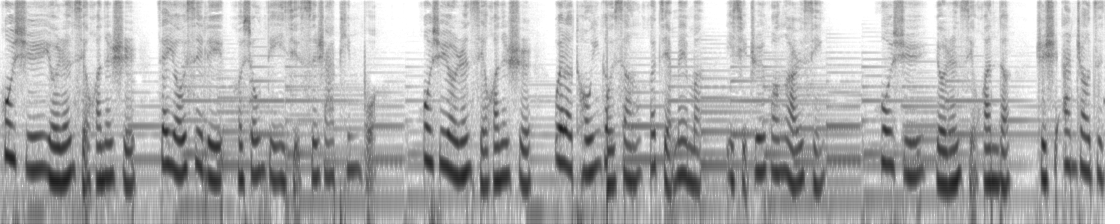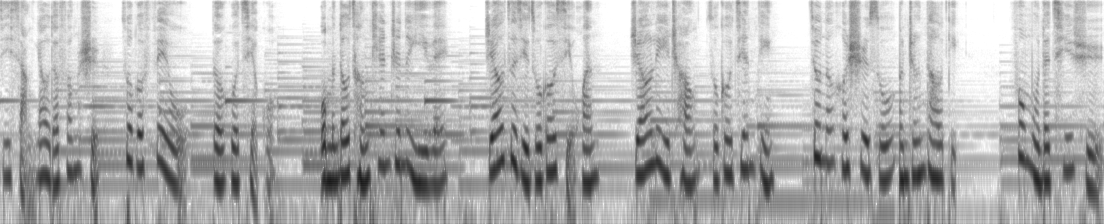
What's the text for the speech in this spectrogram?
或许有人喜欢的是。在游戏里和兄弟一起厮杀拼搏，或许有人喜欢的是为了同一个偶像和姐妹们一起追光而行，或许有人喜欢的只是按照自己想要的方式做个废物，得过且过。我们都曾天真的以为，只要自己足够喜欢，只要立场足够坚定，就能和世俗抗争到底。父母的期许，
